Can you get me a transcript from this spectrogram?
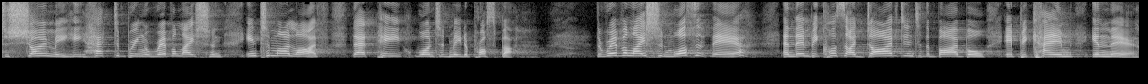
to show me, He had to bring a revelation into my life that He wanted me to prosper. The revelation wasn't there, and then because I dived into the Bible, it became in there.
